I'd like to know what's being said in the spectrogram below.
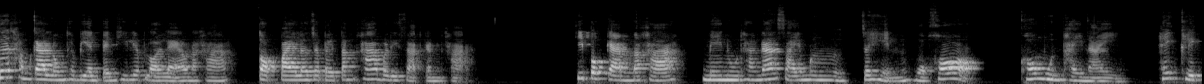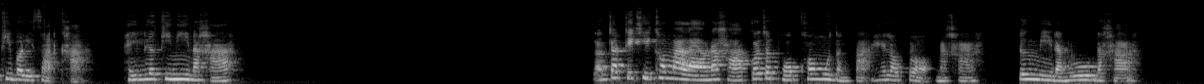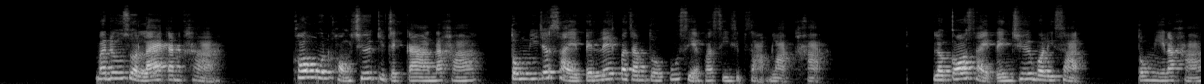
เมื่อทำการลงทะเบียนเป็นที่เรียบร้อยแล้วนะคะ ต่อไปเราจะไปตั้งค่าบริษัทกันค่ะ ที่โปรแกรมนะคะ เมนูทางด้านซ้ายมือจะเห็นหัวข้อ ข้อมูลภายใน ให้คลิกที่บริษัทค่ะ ให้เลือกที่นี่นะคะ หลังจากที่คลิกเข้ามาแล้วนะคะ ก็จะพบข้อมูลต่างๆ ให้เรากรอกนะคะ ซึ่งมีดังรูปนะคะ มาดูส่วนแรกกันค่ะ ข้อมูลของชื่อกิจการนะคะ รงนี้จะใส่เป็นเลขประจำตัวผู้เสียภาษี 13 หลักค่ะ แล้วก็ใส่เป็นชื่อบริษัทตรงนี้นะคะ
